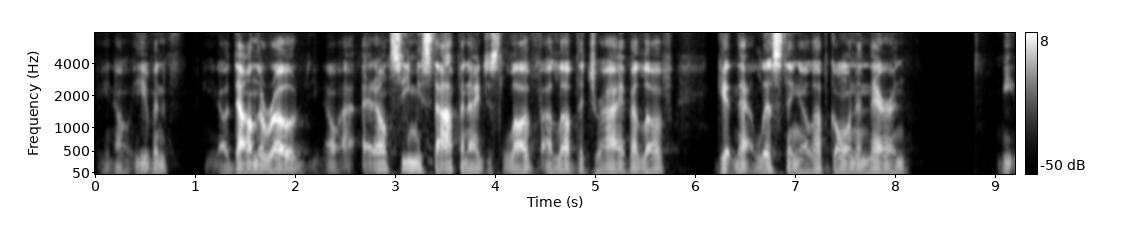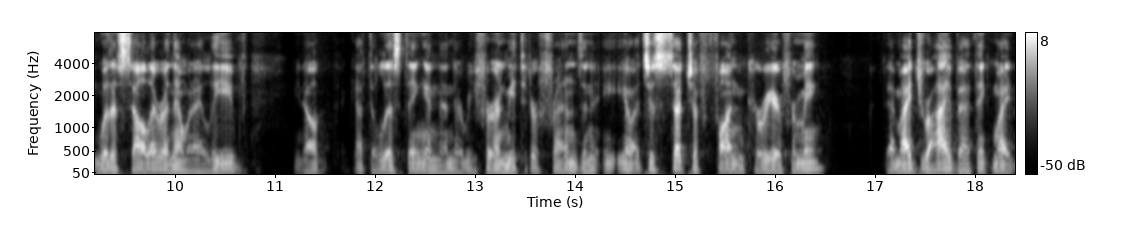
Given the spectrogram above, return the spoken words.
You know, even you know down the road, you know, I, I don't see me stopping. I just love, I love the drive. I love getting that listing. I love going in there and meeting with a seller, and then when I leave, you know, got the listing, and then they're referring me to their friends, and you know, it's just such a fun career for me that my drive, I think, might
